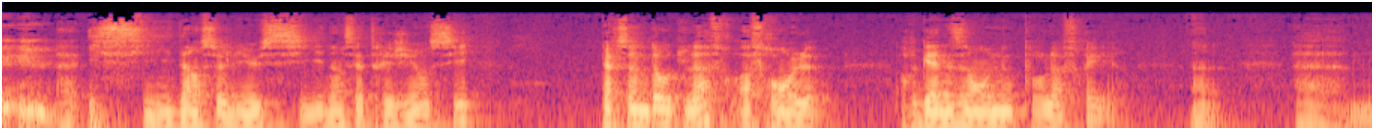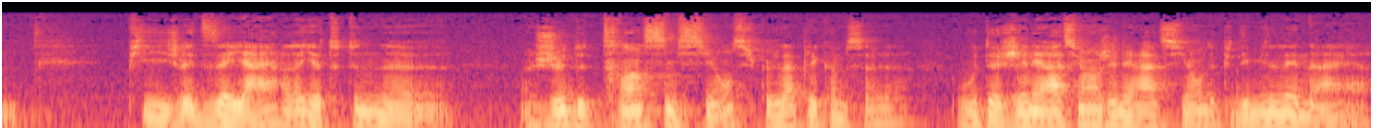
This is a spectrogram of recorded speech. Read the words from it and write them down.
Euh, ici, dans ce lieu-ci, dans cette région-ci. Personne d'autre l'offre, offrons-le. Organisons-nous pour l'offrir. Hein. Euh, puis je le disais hier, là, il y a tout euh, un jeu de transmission, si je peux l'appeler comme ça, ou de génération en génération, depuis des millénaires,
